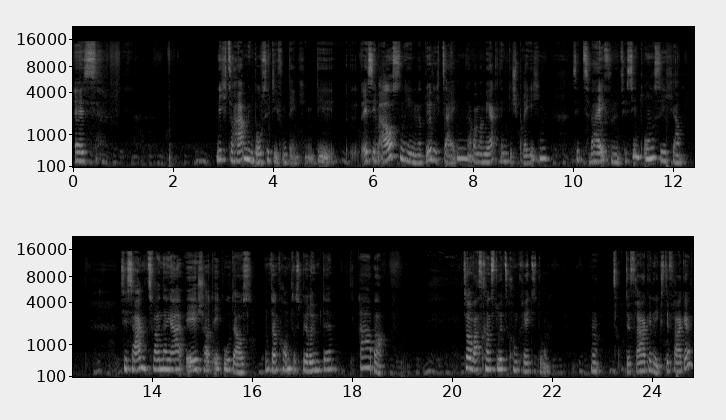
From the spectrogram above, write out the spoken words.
es nicht zu haben im positiven Denken, die es im Außen hin natürlich zeigen, aber man merkt in Gesprächen, sie zweifeln, sie sind unsicher. Sie sagen zwar, naja, eh, schaut eh gut aus. Und dann kommt das berühmte Aber. So, was kannst du jetzt konkret tun? Hm, gute Frage, nächste Frage.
